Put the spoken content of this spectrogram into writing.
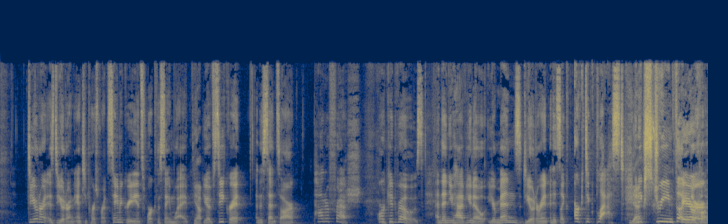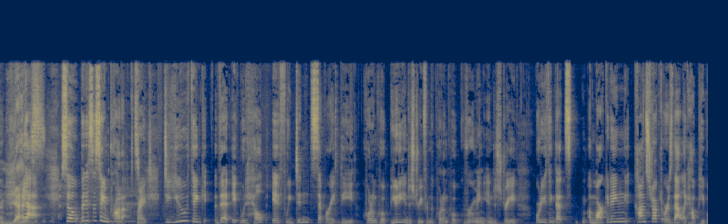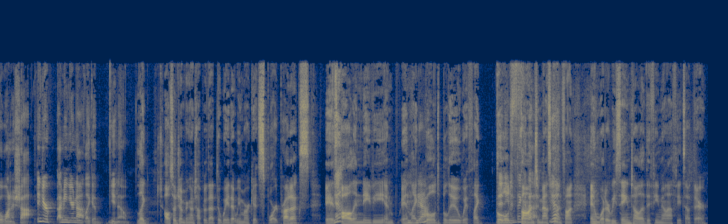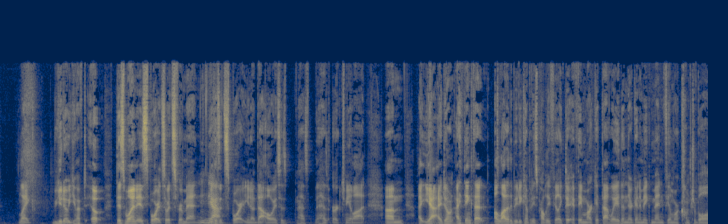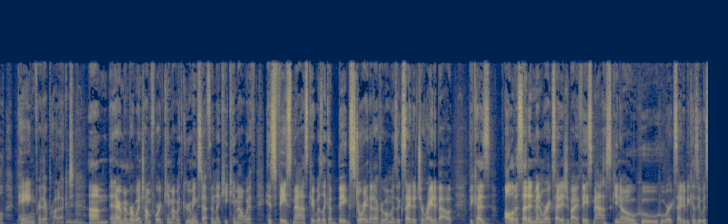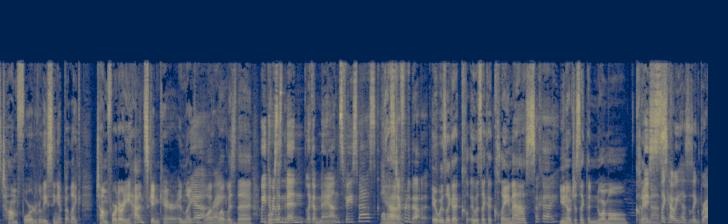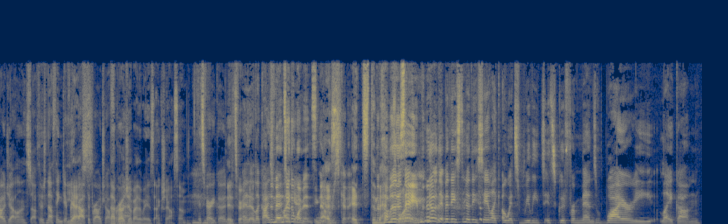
deodorant is deodorant, antiperspirant, same ingredients work the same way. Yep. You have Secret, and the scents are powder fresh, orchid mm-hmm. rose. And then you have, you know, your men's deodorant, and it's like Arctic blast and extreme thunder. Yes. Yeah. So, but it's the same product. Right. Do you think that it would help if we didn't separate the quote unquote beauty industry from the quote unquote grooming industry? Or do you think that's a marketing construct or is that like how people want to shop? And you're, I mean, you're not like a, you know, like also jumping on top of that, the way that we market sport products is Yeah. all in navy and in like mm-hmm. Yeah. bold blue with like bold even think of font and masculine Yeah. font. And what are we saying to all of the female athletes out there? Like, you know, you have to. Oh, this one is sport, so it's for men because it's sport. You know, that always has has has irked me a lot. Um, I, yeah, I don't. I think that a lot of the beauty companies probably feel like if they market that way, then they're going to make men feel more comfortable paying for their product. Um, and I remember when Tom Ford came out with grooming stuff, and like he came out with his face mask. It was like a big story that everyone was excited to write about because all of a sudden men were excited to buy a face mask, you know, who who were excited because it was Tom Ford releasing it, but like Tom Ford already had skincare and like Yeah. what Right. what was the Wait, there what was, a the- men like a man's face mask. What Yeah. was different about it? It was like a cl- it was like a clay mask. Okay. You know, just like the normal clay they mask. Like how he has his like brow gel and stuff. There's nothing different Yes. about the brow gel. That for brow men. gel, by the way, is actually awesome. It's very good. It's very And, good. Like guys The really men's or the it. women's? No, I'm just kidding. It's the They're men's probably the one. same. no, they, but they no, they say like, oh, it's really it's good for men's wiry like um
